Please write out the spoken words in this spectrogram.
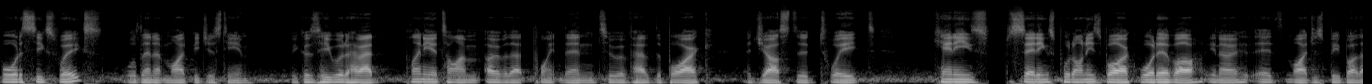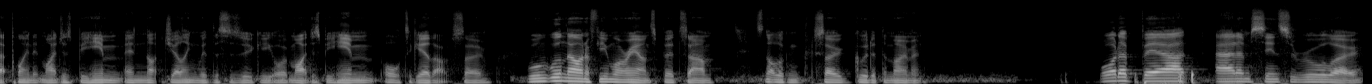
four to six weeks, well then it might be just him because he would have had plenty of time over that point then to have had the bike adjusted, tweaked, Kenny's settings put on his bike, whatever, you know, it might just be by that point, it might just be him and not gelling with the Suzuki, or it might just be him altogether. So we'll, we'll know in a few more rounds, but um, it's not looking so good at the moment. What about Adam Cianciarulo?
